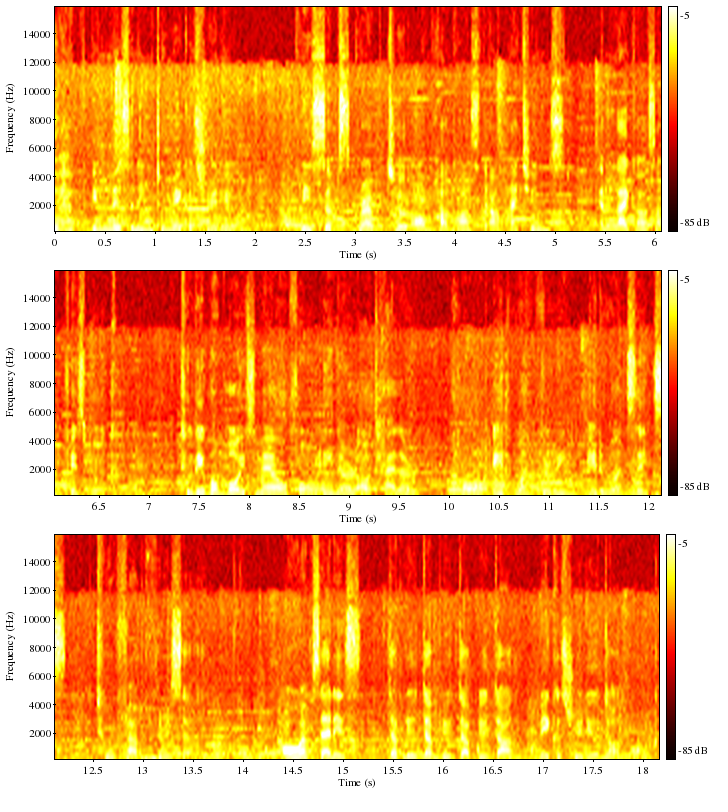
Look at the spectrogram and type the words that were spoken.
You have been listening to Makers Radio. Please subscribe to our podcast on iTunes and like us on Facebook. To leave a voicemail for Leonard or Tyler, call 813-816-2537. Our website is www.makersradio.org.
